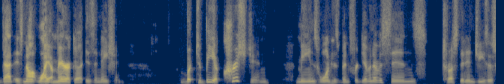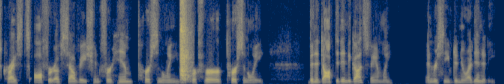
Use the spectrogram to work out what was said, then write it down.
That is not why America is a nation. But to be a Christian means one has been forgiven of his sins, trusted in Jesus Christ's offer of salvation for him personally, for her personally, been adopted into God's family, and received a new identity.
